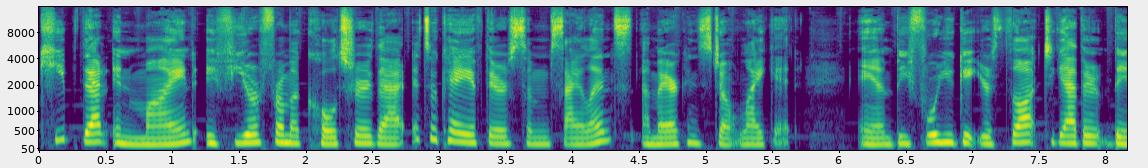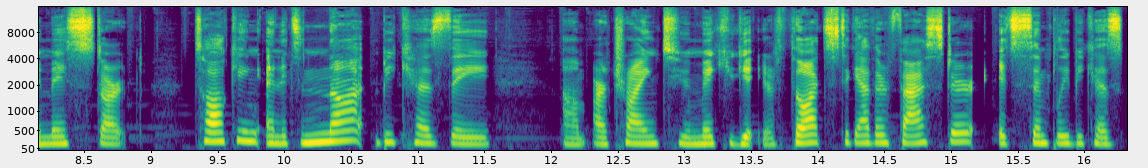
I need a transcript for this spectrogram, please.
keep that in mind. If you're from a culture that it's okay if there's some silence, Americans don't like it. And before you get your thought together, they may start talking. And it's not because they um, are trying to make you get your thoughts together faster. It's simply because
